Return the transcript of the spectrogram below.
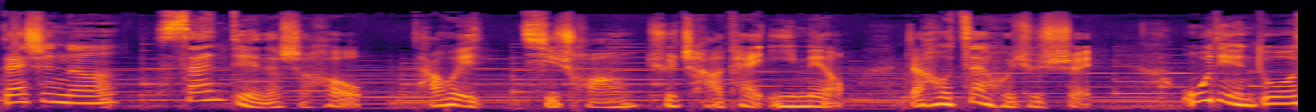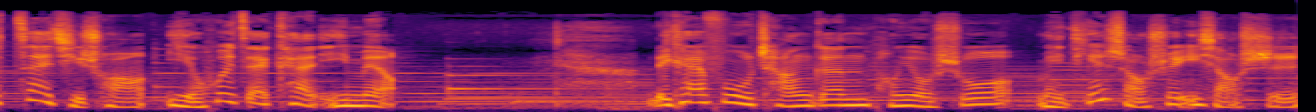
但是呢，三点的时候他会起床去查看 email，然后再回去睡。五点多再起床也会再看 email。李开复常跟朋友说，每天少睡一小时，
